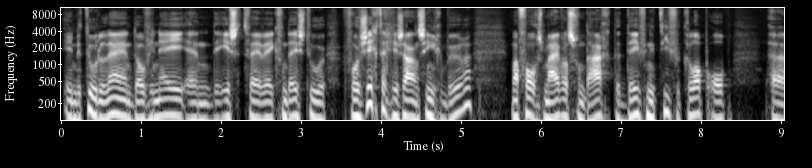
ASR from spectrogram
in de Tour de l'Ain, Dauphiné en de eerste twee weken van deze Tour voorzichtigjes aan zien gebeuren. Maar volgens mij was vandaag de definitieve klap op eh,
